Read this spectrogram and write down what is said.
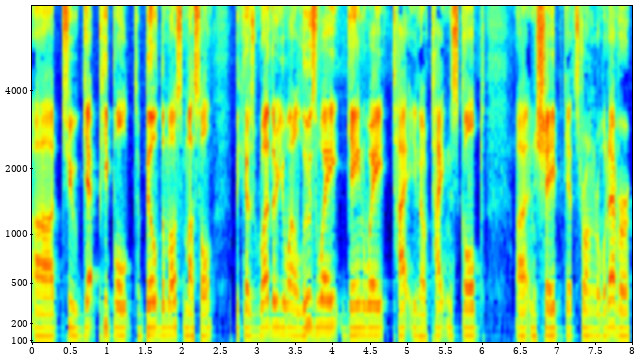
uh, to get people to build the most muscle. Because whether you want to lose weight, gain weight, tight, you know, tighten, sculpt, uh, in shape, get stronger, whatever,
